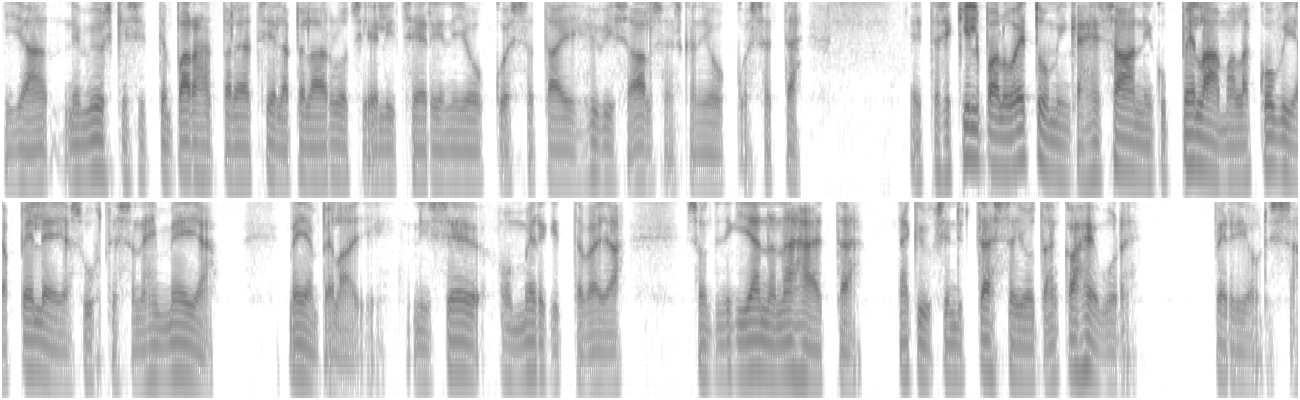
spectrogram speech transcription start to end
Ja ne myöskin sitten parhaat pelaajat siellä pelaa Ruotsin elitseerien joukkuessa tai hyvissä Alsvenskan joukkuessa, että, että se kilpailuetu, minkä he saa niin kuin pelaamalla kovia pelejä suhteessa näihin meidän, meidän pelaajiin, niin se on merkittävä ja se on tietenkin jännä nähdä, että näkyykö se nyt tässä jotain kahden vuoden periodissa.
